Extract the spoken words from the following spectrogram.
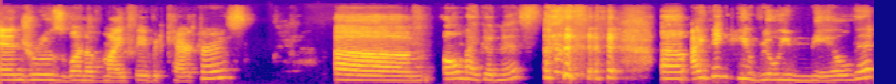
Andrew's one of my favorite characters. Um, oh my goodness. um, I think he really nailed it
